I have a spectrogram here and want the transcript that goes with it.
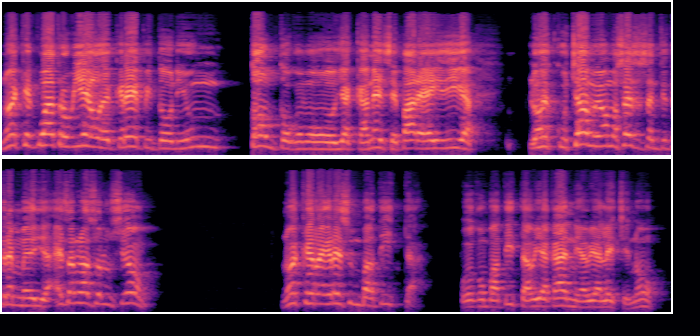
No es que cuatro viejos decrépitos ni un tonto como Yascanel se pare ahí y diga, los escuchamos y vamos a hacer 63 medidas. Esa no es la solución. No es que regrese un Batista. Porque con Batista había carne, había leche. No.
